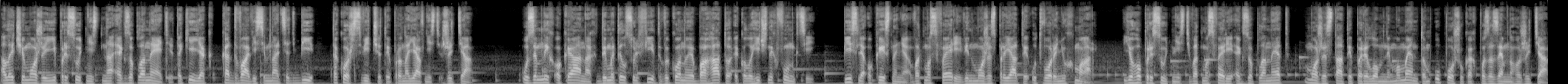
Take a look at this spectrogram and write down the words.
Але чи може її присутність на екзопланеті, такій як К218b, також свідчити про наявність життя? У земних океанах диметилсульфід виконує багато екологічних функцій. Після окиснення в атмосфері він може сприяти утворенню хмар. Його присутність в атмосфері екзопланет може стати переломним моментом у пошуках позаземного життя.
